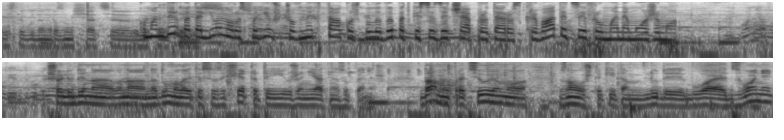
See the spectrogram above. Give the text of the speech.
Якщо будемо розміщатися. Командир батальйону розповів, що в них також були випадки СЗЧ, проте розкривати цифру ми не можемо. Якщо людина вона надумала йти СЗЧ, то ти її вже ніяк не зупиниш. Да, ми працюємо. Знову ж таки, там люди бувають, дзвонять,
